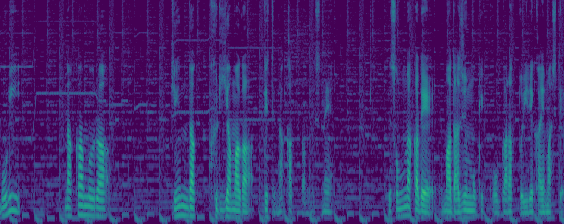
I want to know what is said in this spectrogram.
森、中村、源田、栗山が出てなかったんですね。でその中で、まあ、打順も結構ガラッと入れ替えまして、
